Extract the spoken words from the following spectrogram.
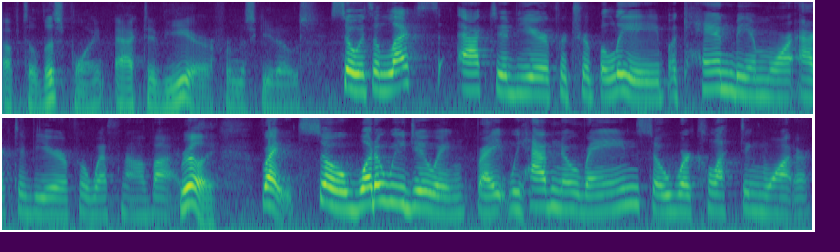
up till this point, active year for mosquitoes. So it's a less active year for Triple E, but can be a more active year for West Nile virus. Really? Right. So what are we doing, right? We have no rain, so we're collecting water.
